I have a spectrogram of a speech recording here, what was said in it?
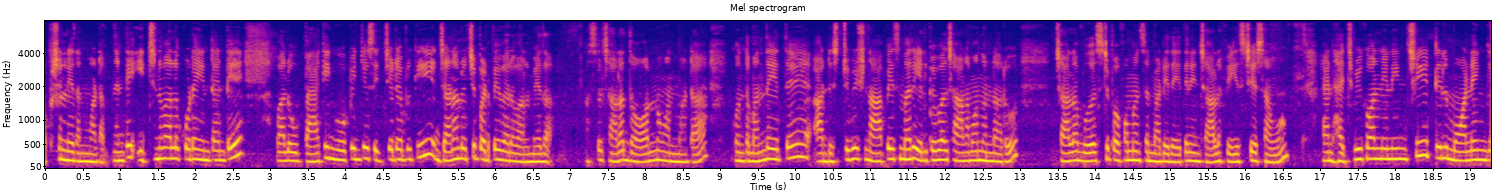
ఆప్షన్ లేదనమాట అంటే ఇచ్చిన వాళ్ళు కూడా ఏంటంటే వాళ్ళు ప్యాకింగ్ ఓపెన్ చేసి ఇచ్చేటప్పటికి జనాలు వచ్చి పడిపోయేవారు వాళ్ళ మీద. అసలు చాలా దారుణం అనమాట కొంతమంది అయితే ఆ డిస్ట్రిబ్యూషన్ ఆపేసి మరీ వెళ్ళిపోయే వాళ్ళు చాలామంది ఉన్నారు. చాలా వర్స్ట్ పర్ఫార్మెన్స్ అనమాట ఇదైతే నేను చాలా ఫేస్ చేశాము. అండ్ హెచ్బి కాలనీ నుంచి టిల్ మార్నింగ్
